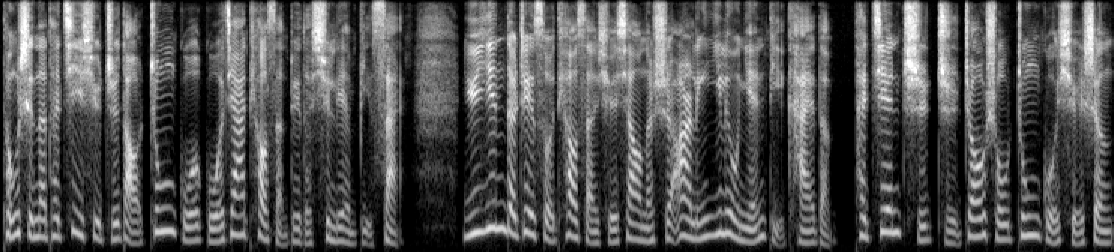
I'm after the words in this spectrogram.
同时呢，他继续指导中国国家跳伞队的训练比赛。余音的这所跳伞学校呢，是二零一六年底开的。他坚持只招收中国学生。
